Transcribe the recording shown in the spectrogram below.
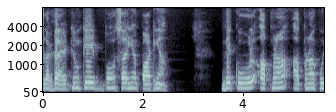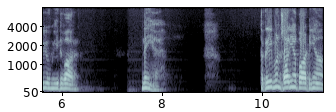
ਲੱਗਦਾ ਹੈ ਕਿਉਂਕਿ ਬਹੁਤ ਸਾਰੀਆਂ ਪਾਰਟੀਆਂ ਦੇ ਕੋਲ ਆਪਣਾ ਆਪਣਾ ਕੋਈ ਉਮੀਦਵਾਰ ਨਹੀਂ ਹੈ। ਤਕਰੀਬਨ ਸਾਰੀਆਂ ਪਾਰਟੀਆਂ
